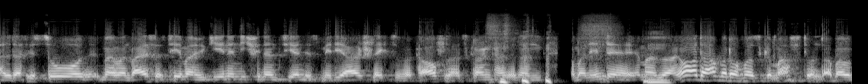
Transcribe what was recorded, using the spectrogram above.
Also das ist so, weil man weiß, das Thema Hygiene nicht finanzieren ist medial schlecht zu verkaufen als Krankenkasse, dann kann man hinterher immer mhm. sagen, oh, da haben wir doch was gemacht. Und aber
